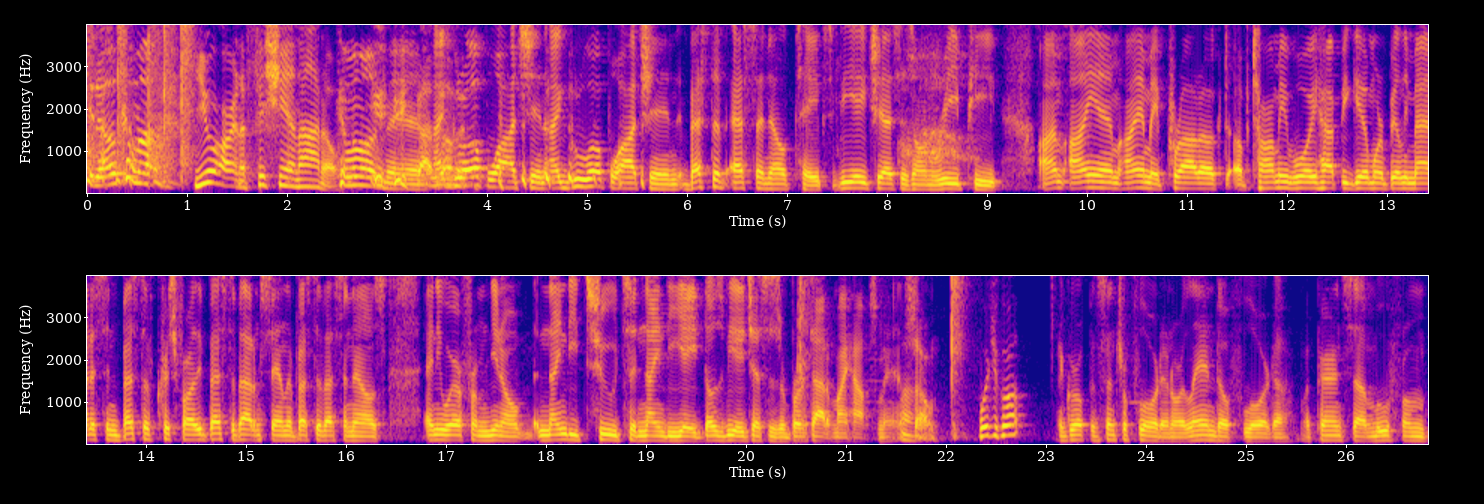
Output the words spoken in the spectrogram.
you know, come on. You are an aficionado. Come on, man. I, love grew it. up watching. I grew up watching best of SNL tapes. VHS is on repeat. I'm. I am. I am a product of Tommy Boy, Happy Gilmore, Billy Madison, best of Chris Farley, best of Adam Sandler, best of SNLs. Anywhere from you know 92 to 98. Those VHSs are burnt out of my house, man. So. Where'd you grow up? I grew up in Central Florida, in Orlando, Florida. My parents uh, moved from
